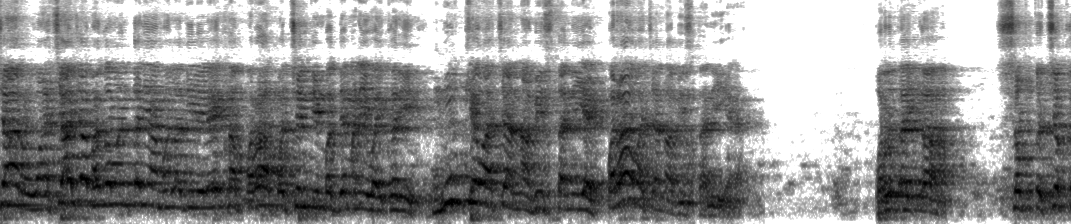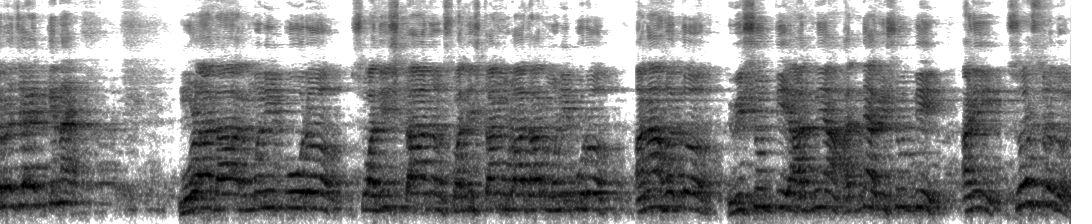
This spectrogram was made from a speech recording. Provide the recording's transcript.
चार वाचा ज्या भगवंताने आम्हाला दिलेल्या एका परा पश्चिंती मध्यम आणि वैखरी मुख्य वाचा नाभिस्थानी आहे परा वाचा नाभिस्थानी आहे. परत ऐका सप्तचक्र जे आहेत की नाही मुळाधार मणिपूर स्वादिष्टान स्वादिष्टान मुळाधार मणिपूर अनाहत विशुद्धी आज्ञा आज्ञा विशुद्धी आणि सहस्त्रद्वय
